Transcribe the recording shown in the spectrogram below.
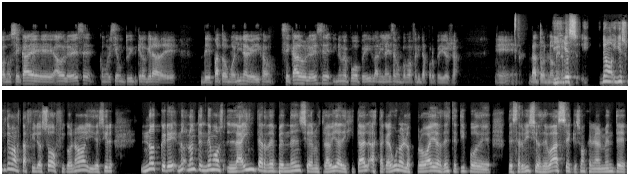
cuando se cae AWS, como decía un tweet, creo que era de, Pato Molina, que dijo, se cae AWS y no me puedo pedir la milanesa con papas fritas por pedido ya. Eh, datos no menos. Y es, no, y es un tema hasta filosófico, ¿no? Y decir, no, no, entendemos la interdependencia de nuestra vida digital hasta que algunos de los providers de este tipo de, servicios de base, que son generalmente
